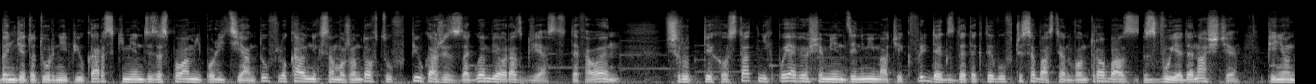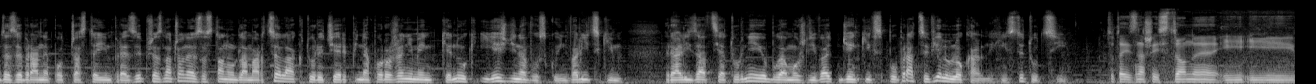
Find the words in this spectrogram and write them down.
Będzie to turniej piłkarski między zespołami policjantów, lokalnych samorządowców, piłkarzy z Zagłębia oraz gwiazd TVN. Wśród tych ostatnich pojawią się m.in. Maciek Fridek z Detektywów czy Sebastian Wątroba z z W11. Pieniądze zebrane podczas tej imprezy przeznaczone zostaną dla Marcela, który cierpi na porożenie miękkie nóg i jeździ na wózku inwalidzkim. Realizacja turnieju była możliwa dzięki współpracy wielu lokalnych instytucji. Tutaj z naszej strony i, i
